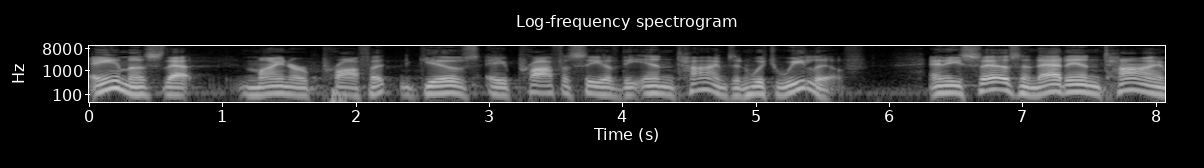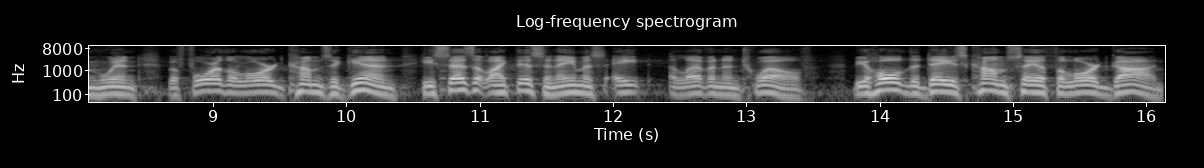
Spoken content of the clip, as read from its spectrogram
Amos, that minor prophet gives a prophecy of the end times in which we live. And he says in that end time, when before the Lord comes again, he says it like this in Amos 8 11 and 12 Behold, the days come, saith the Lord God,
